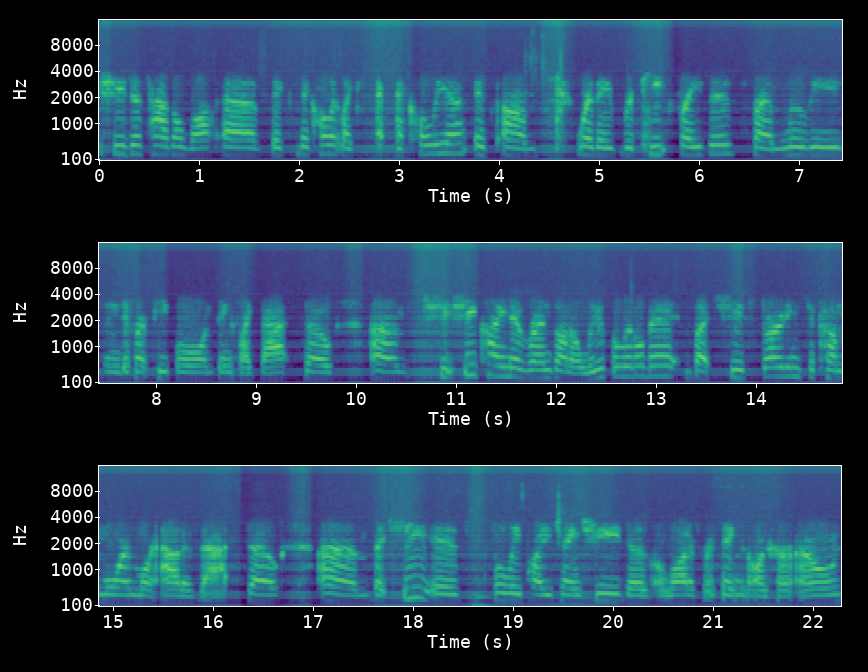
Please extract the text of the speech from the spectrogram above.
She just has a lot of they, they call it like echolalia. It's um, where they repeat phrases from movies and different people and things like that. So um, she she kind of runs on a loop a little bit, but she's starting to come more and more out of that. So, um, but she is fully potty trained. She does a lot of her things on her own.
